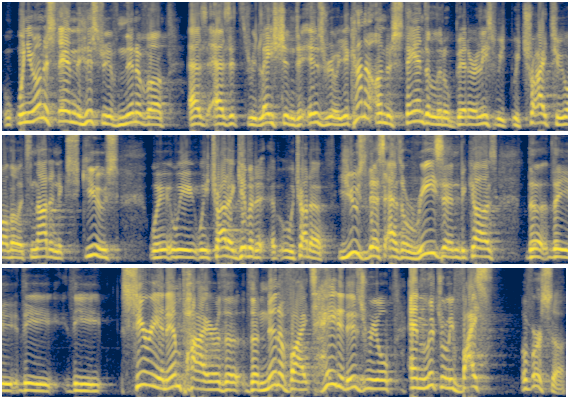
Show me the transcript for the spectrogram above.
When you understand the history of Nineveh as, as its relation to Israel, you kind of understand a little bit, or at least we, we try to, although it's not an excuse we, we, we try to give it, we try to use this as a reason because the, the, the, the Syrian Empire, the, the Ninevites hated Israel and literally vice versa.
